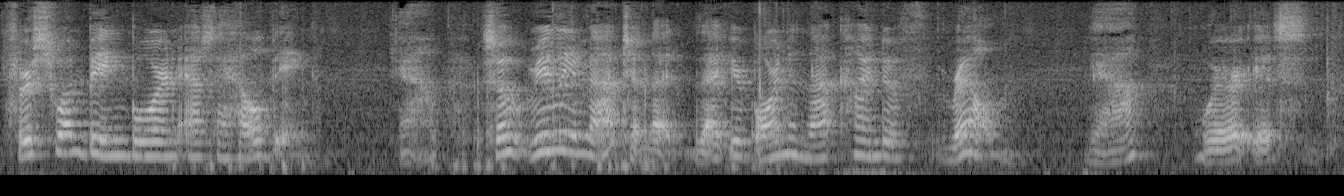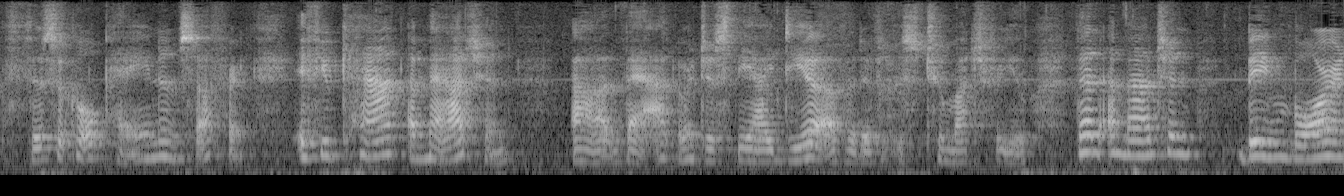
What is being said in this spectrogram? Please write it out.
First one being born as a hell being. Yeah. So really imagine that, that you're born in that kind of realm. Yeah. Where it's physical pain and suffering. If you can't imagine uh, that, or just the idea of it if it is too much for you, then imagine being born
